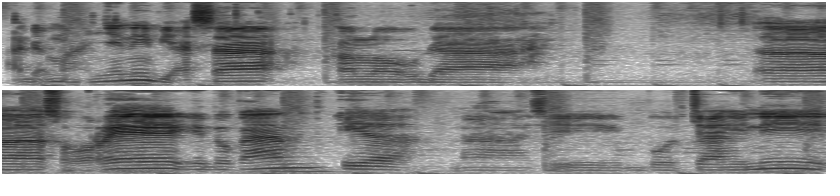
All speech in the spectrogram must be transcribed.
Ada emaknya nih biasa kalau udah eh, sore gitu kan. Iya Nah, si bocah ini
